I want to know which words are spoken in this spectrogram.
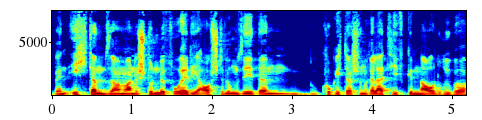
wenn ich dann, sagen wir mal, eine Stunde vorher die Aufstellung sehe, dann gucke ich da schon relativ genau drüber.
